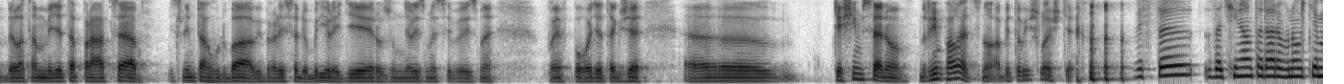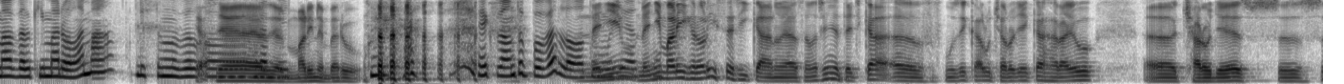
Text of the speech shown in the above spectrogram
byla tam vidět ta práce a myslím ta hudba a vybrali se dobrý lidi, rozuměli jsme si, byli jsme úplně v pohodě, takže Těším se, no. Držím palec, no, aby to vyšlo ještě. Vy jste začínal teda rovnou těma velkýma rolema? Když jste mluvil Jasně, o hrabě... malý neberu. Jak se vám to povedlo? To není, asi... není malých rolí, se říká. No já samozřejmě teďka eh, v muzikálu Čarodějka hraju čaroděje z, z,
